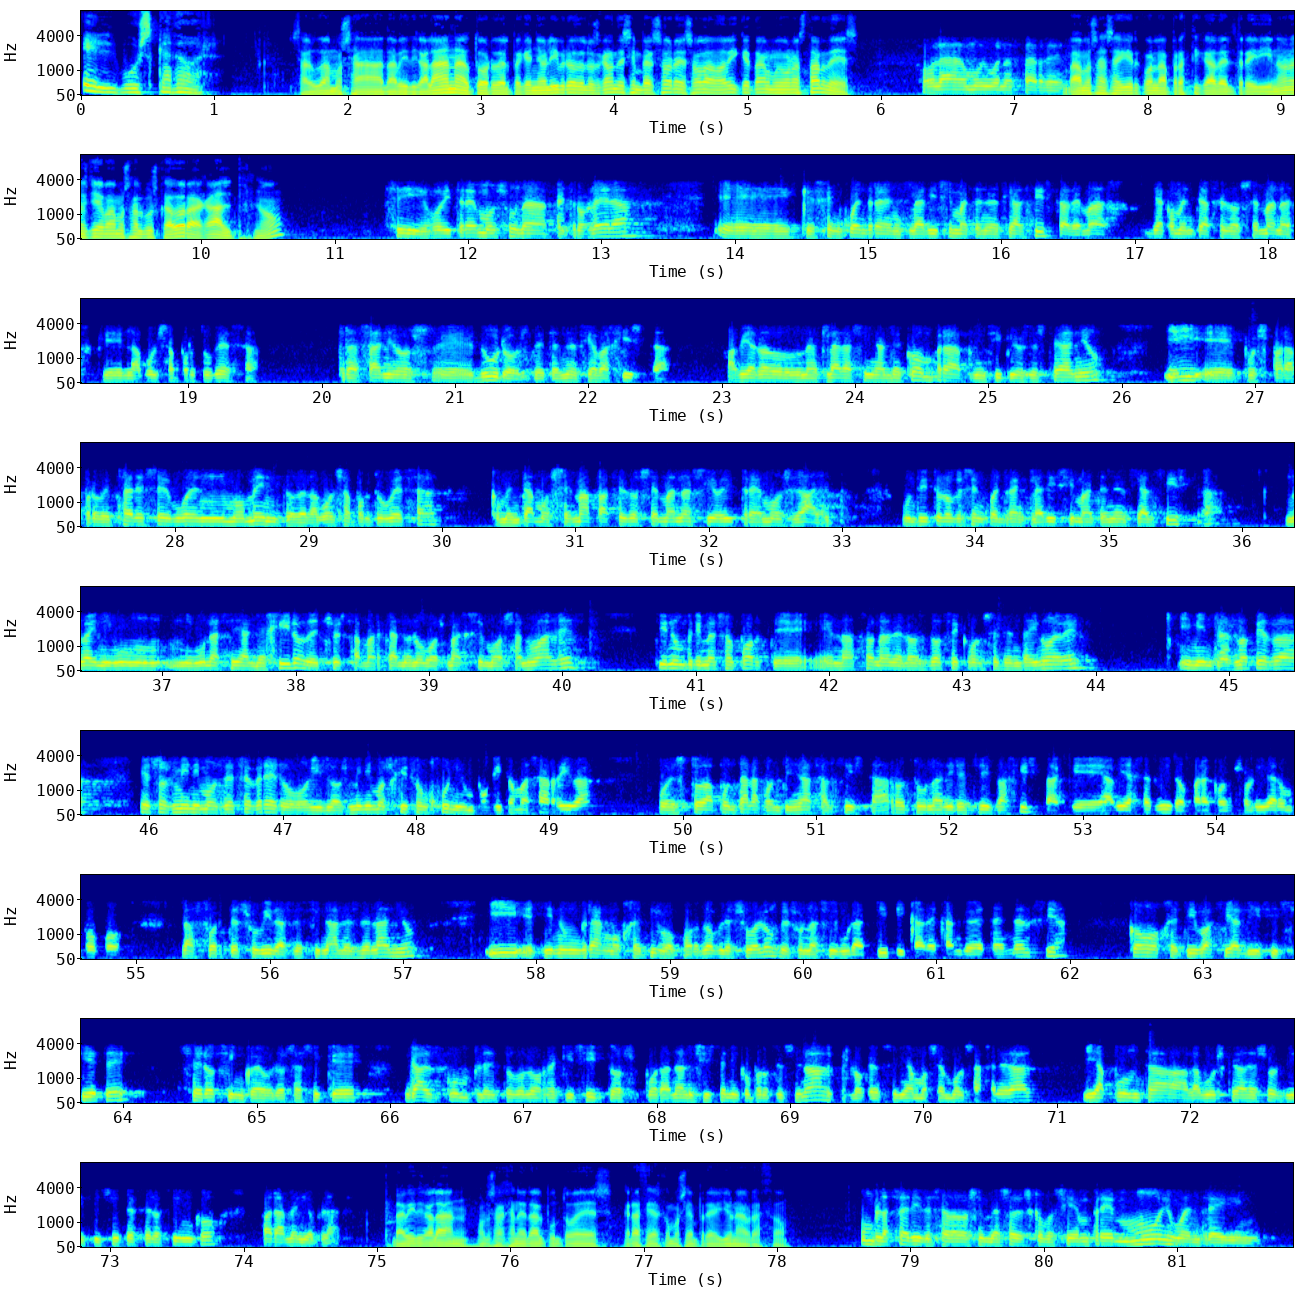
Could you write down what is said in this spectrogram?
El buscador. Saludamos a David Galán, autor del pequeño libro de los grandes inversores. Hola David, ¿qué tal? Muy buenas tardes. Hola, muy buenas tardes. Vamos a seguir con la práctica del trading. No nos llevamos al buscador a Galp, ¿no? Sí, hoy traemos una petrolera eh, que se encuentra en clarísima tendencia alcista. Además, ya comenté hace dos semanas que la bolsa portuguesa, tras años eh, duros de tendencia bajista, había dado una clara señal de compra a principios de este año y eh, pues para aprovechar ese buen momento de la bolsa portuguesa comentamos mapa hace dos semanas y hoy traemos Galp, un título que se encuentra en clarísima tendencia alcista. No hay ningún, ninguna señal de giro, de hecho está marcando nuevos máximos anuales. Tiene un primer soporte en la zona de los 12,79 y mientras no pierda esos mínimos de febrero y los mínimos que hizo en junio un poquito más arriba, pues todo apunta a la continuidad alcista. Ha roto una directriz bajista que había servido para consolidar un poco las fuertes subidas de finales del año y eh, tiene un gran objetivo por doble suelo, que es una figura típica de cambio de tendencia, con objetivo hacia 17,05 euros. Así que GAL cumple todos los requisitos por análisis técnico profesional, que es lo que enseñamos en Bolsa General, y apunta a la búsqueda de esos 17,05 para medio plazo. David Galán, bolsageneral.es. Gracias como siempre y un abrazo. Un placer y desear a los inversores como siempre muy buen trading.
